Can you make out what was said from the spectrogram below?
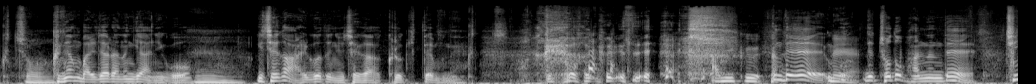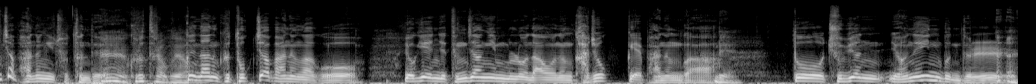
그쵸. 그냥 말 잘하는 게 아니고 네. 제가 알거든요. 제가 그렇기 때문에. 그래서 아니 그 근데 네. 저도 봤는데 진짜 반응이 좋던데요. 네, 그렇더라고요. 근데 나는 그 독자 반응하고 여기에 이제 등장인물로 나오는 가족의 반응과 네. 또 주변 연예인분들 네.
